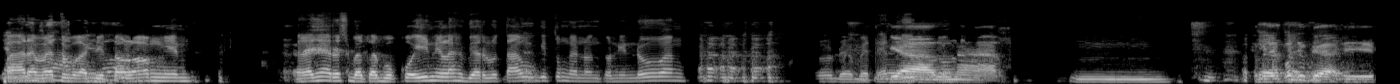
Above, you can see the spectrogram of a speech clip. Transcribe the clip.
parah banget bukan doang. ditolongin. Makanya harus baca buku inilah biar lu tahu gitu nggak nontonin doang. Lu udah bad attitude. ya benar Hmm. Oke, pun oke. juga di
